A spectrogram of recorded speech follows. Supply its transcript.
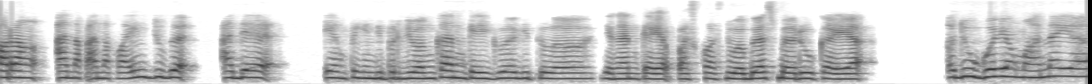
orang anak-anak lain juga ada yang pengen diperjuangkan kayak gue gitu loh. Jangan kayak pas kelas 12 baru kayak aduh gue yang mana ya?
